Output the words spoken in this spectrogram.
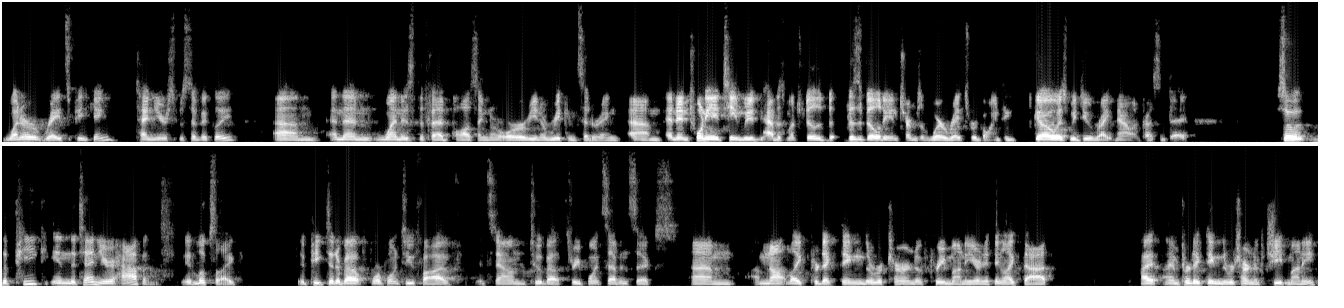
when are rates peaking, 10 years specifically, um, and then when is the Fed pausing or, or you know reconsidering? Um, and in 2018, we didn't have as much visibility in terms of where rates were going to go as we do right now in present day. So the peak in the 10 year happened. It looks like it peaked at about 4.25. It's down to about 3.76. Um, I'm not like predicting the return of free money or anything like that. I, I'm predicting the return of cheap money.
